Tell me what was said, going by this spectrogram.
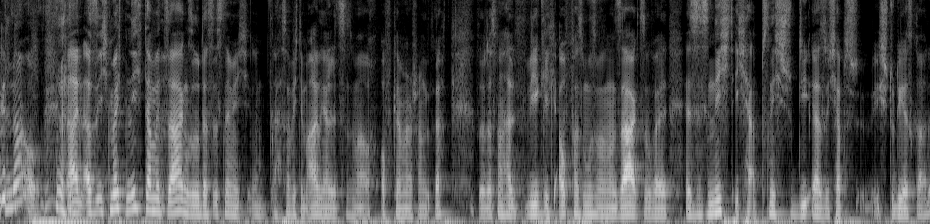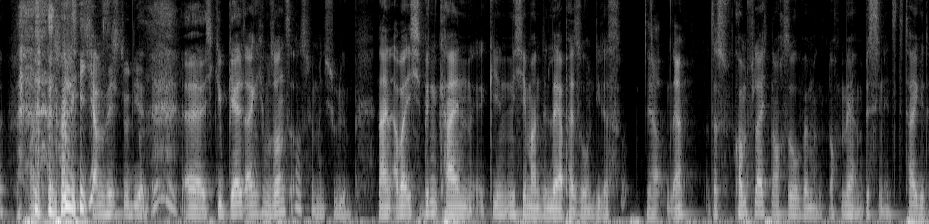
genau. Nein, also ich möchte nicht damit sagen, so, das ist nämlich, und das habe ich dem Adrian letztens mal auch off-camera schon gesagt, so, dass man halt wirklich aufpassen muss, was man sagt, so, weil es ist nicht, ich habe es nicht studiert, also ich habe ich studiere es gerade und ich habe es nicht studiert. Äh, ich gebe Geld eigentlich umsonst aus für mein Studium. Nein, aber ich bin kein, nicht jemand, eine Lehrperson, die das Ja. Ne? Das kommt vielleicht noch so, wenn man noch mehr ein bisschen ins Detail geht.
